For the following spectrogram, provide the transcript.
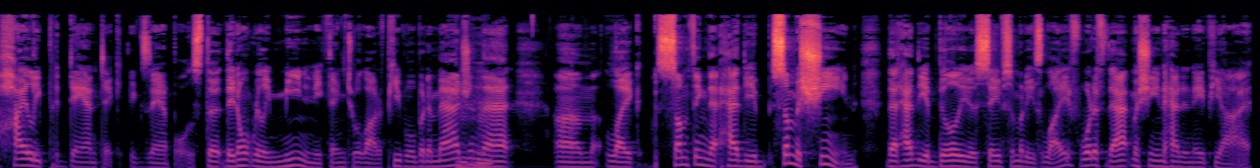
highly pedantic examples. that they don't really mean anything to a lot of people, but imagine that, um, like something that had the, some machine that had the ability to save somebody's life. What if that machine had an API?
